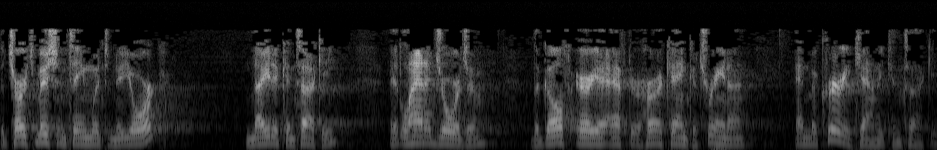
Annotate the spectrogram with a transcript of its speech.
The church mission team went to New York, Nada, Kentucky, Atlanta, Georgia, the Gulf area after Hurricane Katrina, and McCreary County, Kentucky.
